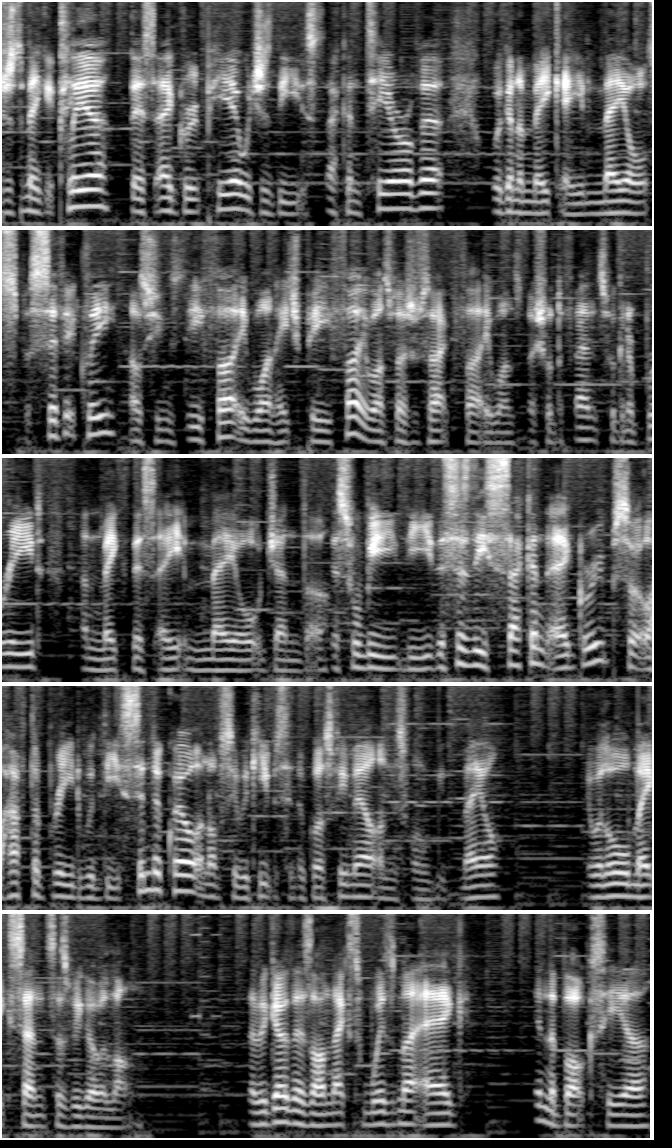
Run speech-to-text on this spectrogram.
just to make it clear, this egg group here, which is the second tier of it, we're going to make a male specifically. As you can see, 31 HP, 31 special attack, 31 special defense. We're going to breed and make this a male gender. This will be the, this is the second egg group, so it'll have to breed with the Cyndaquil, and obviously we keep the Cyndaquil's female, and this one will be male. It will all make sense as we go along. There we go, there's our next Whismur egg in the box here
